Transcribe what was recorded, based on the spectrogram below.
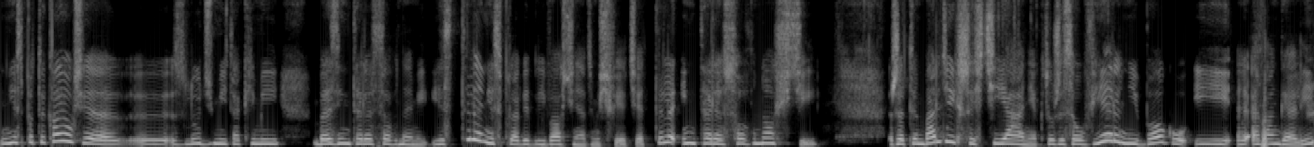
nie spotykają się y, z ludźmi takimi bezinteresownymi. Jest tyle niesprawiedliwości na tym świecie, tyle interesowności, że tym bardziej chrześcijanie, którzy są wierni Bogu i Ewangelii,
